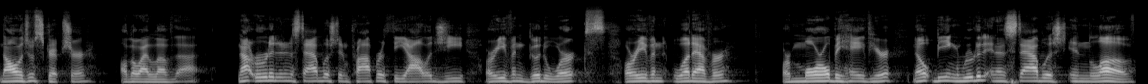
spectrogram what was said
knowledge of Scripture, although I love that. Not rooted and established in proper theology or even good works or even whatever or moral behavior. No, being rooted and established in love.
